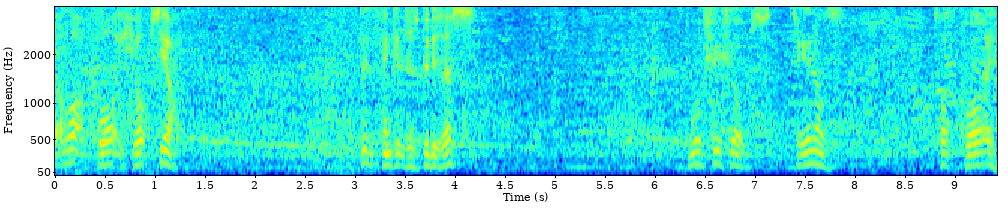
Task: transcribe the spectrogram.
a lot of quality shops here. Didn't think it was as good as this. More shoe shops, trainers, top quality.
